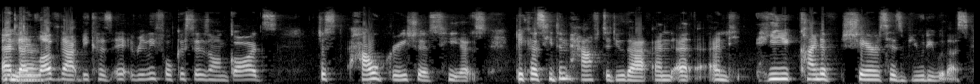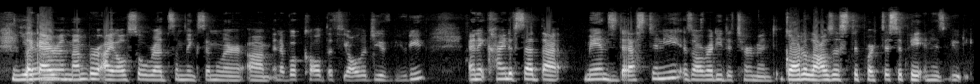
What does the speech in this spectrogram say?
and I love that because it really focuses on God's just how gracious he is because he didn't have to do that and and, and he kind of shares his beauty with us like i remember i also read something similar um, in a book called the theology of beauty and it kind of said that man's destiny is already determined god allows us to participate in his beauty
